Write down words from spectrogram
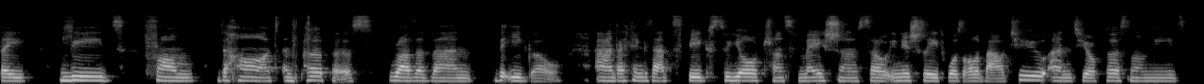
they lead from the heart and purpose rather than the ego. And I think that speaks to your transformation. So initially it was all about you and your personal needs.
